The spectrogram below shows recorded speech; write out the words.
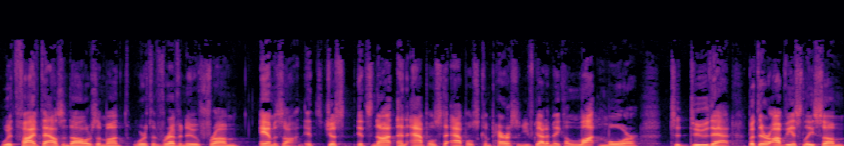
with $5,000 a month worth of revenue from Amazon. It's just it's not an apples to apples comparison. You've got to make a lot more to do that. But there are obviously some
